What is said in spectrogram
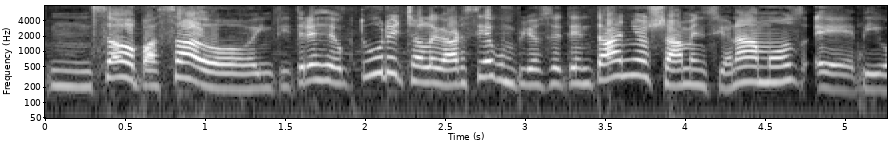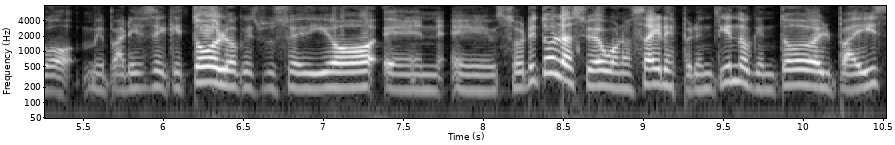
Mm, sábado pasado, 23 de octubre, Charlie García cumplió 70 años, ya mencionamos, eh, digo, me parece que todo lo que sucedió en, eh, sobre todo en la ciudad de Buenos Aires, pero entiendo que en todo el país,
